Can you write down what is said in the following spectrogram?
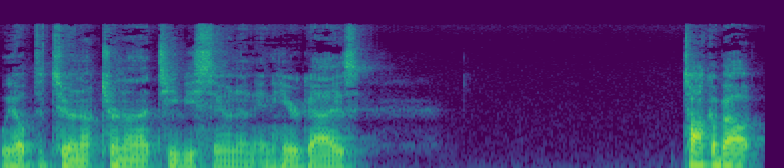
We hope to turn turn on that TV soon and, and hear guys talk about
